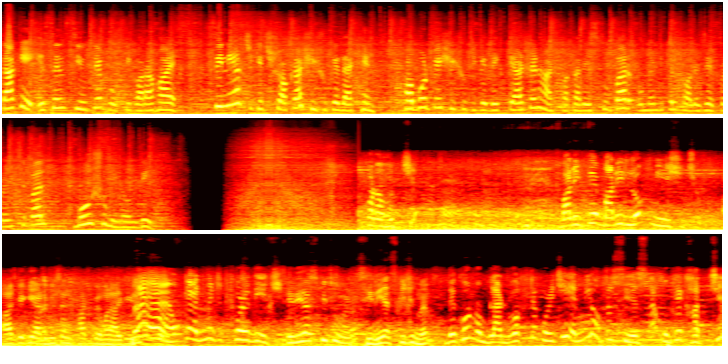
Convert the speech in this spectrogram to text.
তাকে এসএনসিউতে ভর্তি করা হয়। সিনিয়র চিকিৎসকরা শিশুকে দেখেন। খবর পেয়ে শিশুটিকে দেখতে আসেন হাসপাতালের সুপার ও মেডিকেল কলেজের প্রিন্সিপাল মৌসুমী নন্দী। করা হচ্ছে? বাড়িতে বাড়ির লোক নিয়ে এসেছ। আজকে কি অ্যাডমিশন থাকবে? মানে আজকে হ্যাঁ হ্যাঁ ওকে অ্যাডমিট করে দিয়েছি। সিরিয়াস কিছু ম্যাডাম সিরিয়াস কিছু ম্যাম দেখুন ও ব্লাড ওয়ার্কটা করেছি এমনি অত সিরিয়াস না ওকে খাচ্ছে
